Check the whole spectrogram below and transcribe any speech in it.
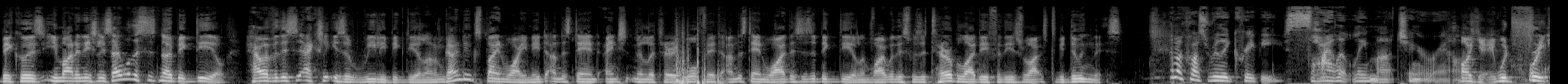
because you might initially say, well, this is no big deal. However, this actually is a really big deal, and I'm going to explain why. You need to understand ancient military warfare to understand why this is a big deal and why this was a terrible idea for the Israelites to be doing this. Come across really creepy, silently marching around. Oh, yeah, it would freak.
